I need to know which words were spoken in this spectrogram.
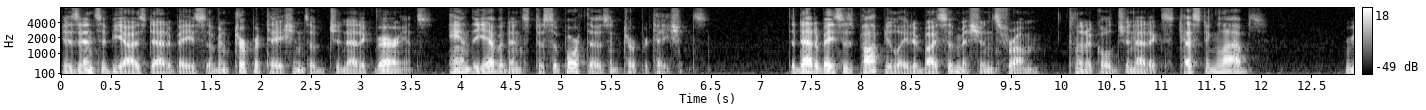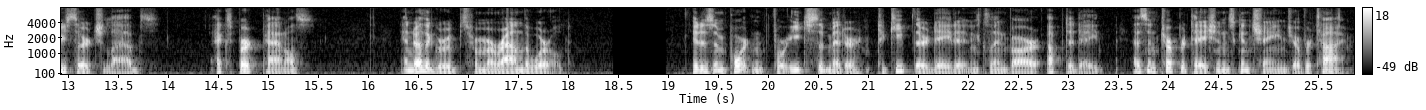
is NCBI's database of interpretations of genetic variants and the evidence to support those interpretations. The database is populated by submissions from clinical genetics testing labs, research labs, expert panels, and other groups from around the world. It is important for each submitter to keep their data in ClinVar up to date as interpretations can change over time.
